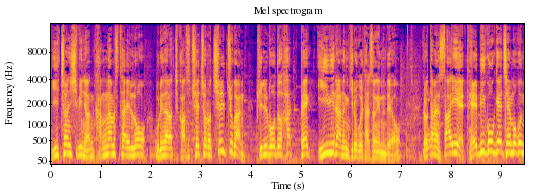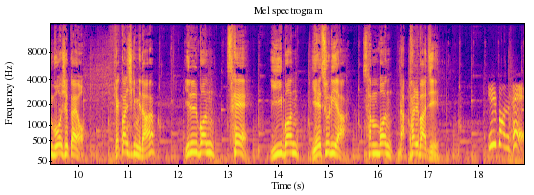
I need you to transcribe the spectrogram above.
2012년 강남 스타일로 우리나라 가수 최초로 7주간 빌보드 핫 100 2위라는 기록을 달성했는데요. 그렇다면 싸이의 데뷔곡의 제목은 무엇일까요? 객관식입니다. 1번 새, 2번 예술이야, 3번 나팔바지. 1번 새.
